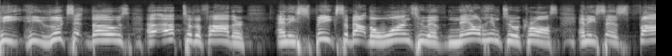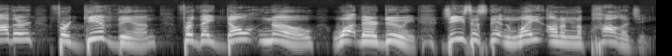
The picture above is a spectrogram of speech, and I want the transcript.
he, he looks at those uh, up to the Father and he speaks about the ones who have nailed him to a cross. And he says, Father, forgive them, for they don't know what they're doing. Jesus didn't wait on an apology,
